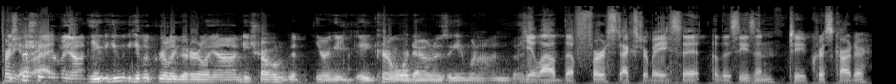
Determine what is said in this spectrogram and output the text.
Pretty especially alright. early on. He, he he looked really good early on. He struggled a bit, you know, he, he kind of wore down as the game went on. But He allowed the first extra base hit of the season to Chris Carter.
